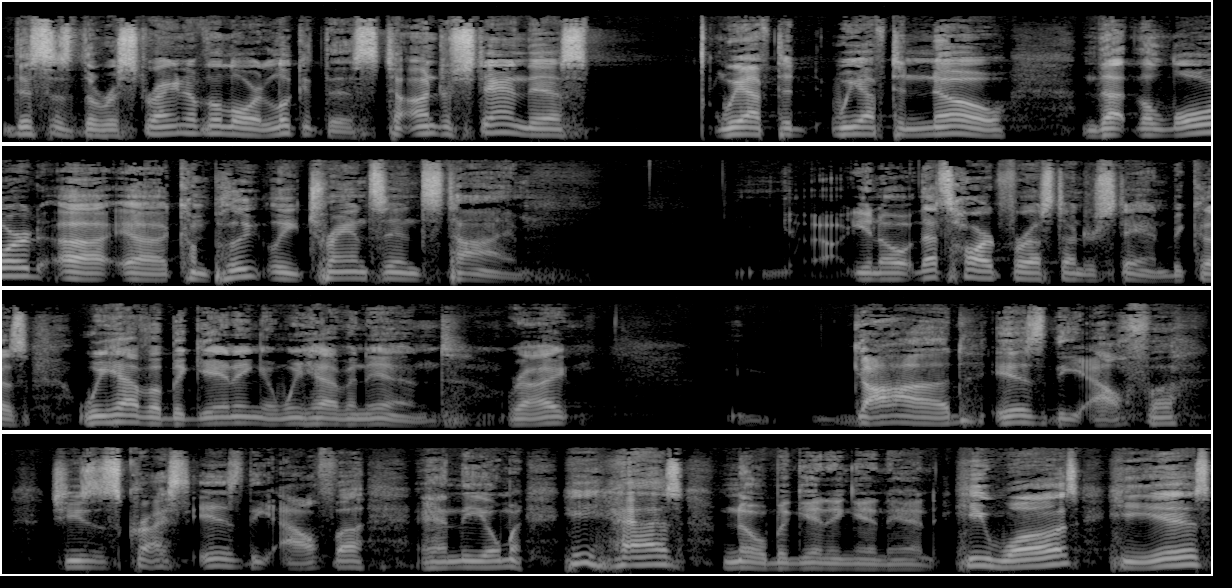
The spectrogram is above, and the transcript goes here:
This is the restraint of the Lord. Look at this. To understand this, we have to we have to know that the Lord uh, uh, completely transcends time. You know, that's hard for us to understand because we have a beginning and we have an end, right? God is the Alpha. Jesus Christ is the Alpha and the Omega. He has no beginning and end. He was, He is,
